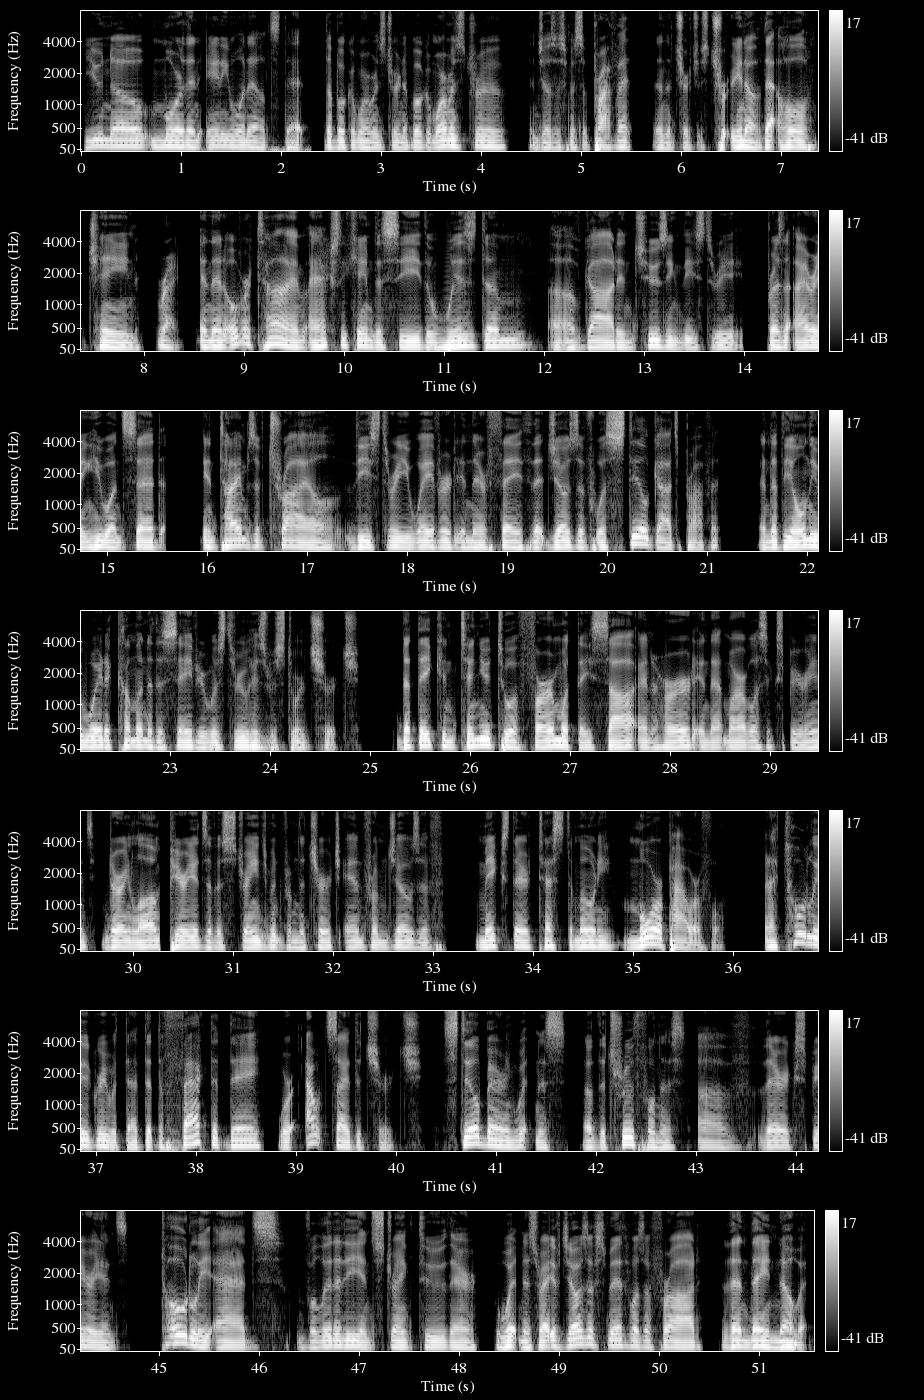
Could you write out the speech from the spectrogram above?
You know more than anyone else that the Book of Mormon's true. And the Book of Mormon's true, and Joseph Smith's a prophet, and the church is true. You know, that whole chain. Right. And then over time, I actually came to see the wisdom uh, of God in choosing these three. President Eyring, he once said, in times of trial, these three wavered in their faith that Joseph was still God's prophet and that the only way to come unto the Savior was through his restored church. That they continued to affirm what they saw and heard in that marvelous experience during long periods of estrangement from the church and from Joseph makes their testimony more powerful. And I totally agree with that, that the fact that they were outside the church, still bearing witness of the truthfulness of their experience, totally adds validity and strength to their witness, right? If Joseph Smith was a fraud, then they know it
